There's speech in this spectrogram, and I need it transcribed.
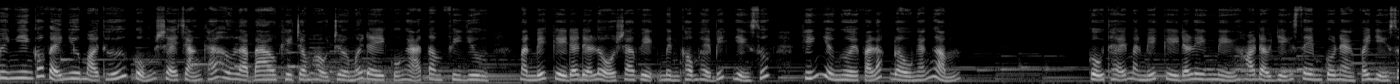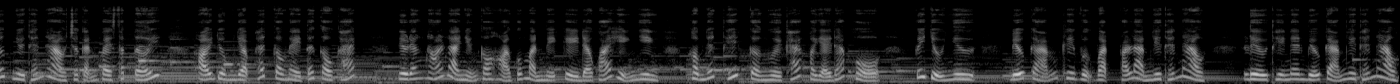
Tuy nhiên, có vẻ như mọi thứ cũng sẽ chẳng khá hơn là bao khi trong hậu trường mới đây của ngã tâm phi dương, Mạnh Mỹ Kỳ đã để lộ ra việc mình không hề biết diễn xuất, khiến nhiều người phải lắc đầu ngán ngẩm. Cụ thể, Mạnh Mỹ Kỳ đã liên miệng hỏi đạo diễn xem cô nàng phải diễn xuất như thế nào cho cảnh quay sắp tới, hỏi dùng dập hết câu này tới câu khác. Điều đáng nói là những câu hỏi của Mạnh Mỹ Kỳ đã quá hiển nhiên, không nhất thiết cần người khác phải giải đáp hộ. Ví dụ như, biểu cảm khi vượt vạch phải làm như thế nào? Liều thì nên biểu cảm như thế nào?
